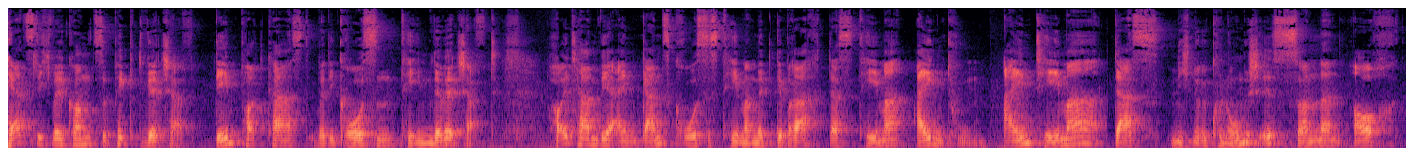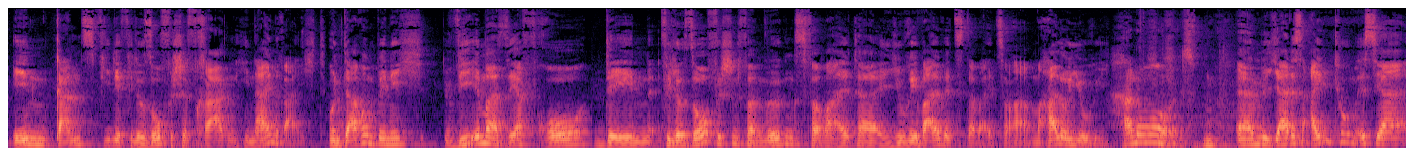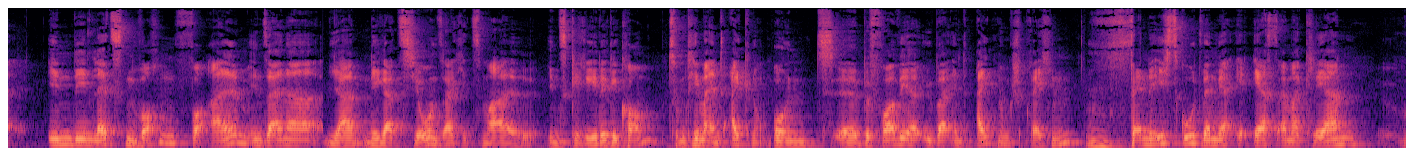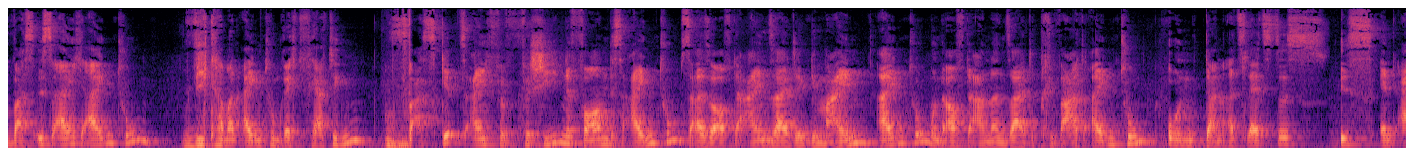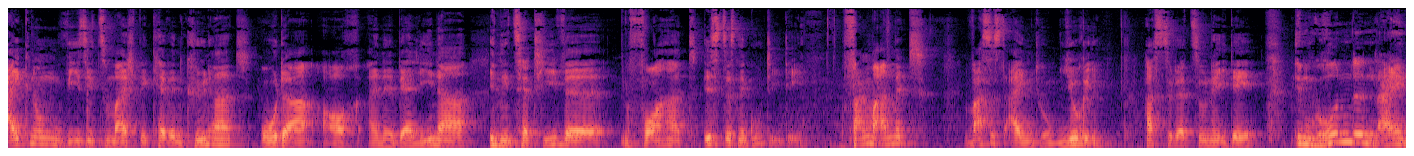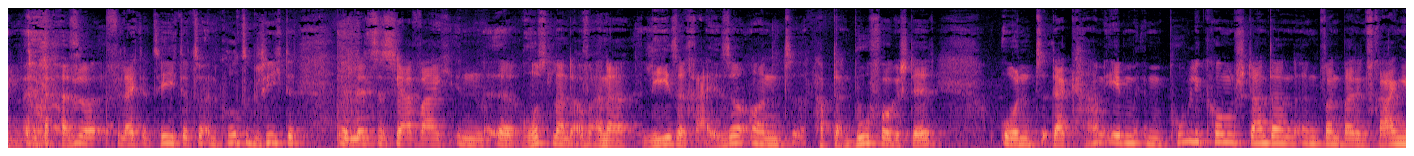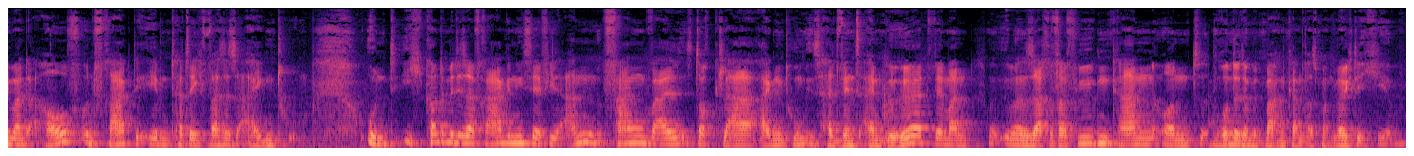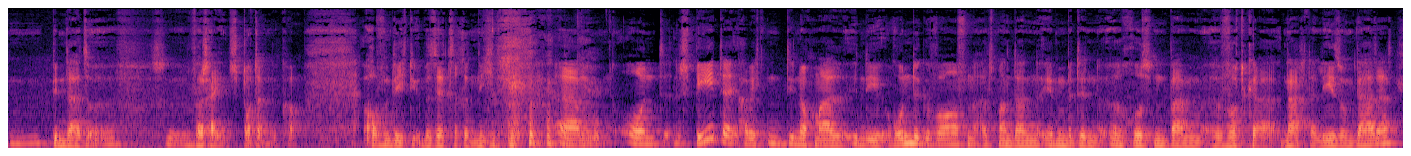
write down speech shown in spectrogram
Herzlich willkommen zu Pict Wirtschaft, dem Podcast über die großen Themen der Wirtschaft. Heute haben wir ein ganz großes Thema mitgebracht, das Thema Eigentum. Ein Thema, das nicht nur ökonomisch ist, sondern auch in ganz viele philosophische Fragen hineinreicht. Und darum bin ich wie immer sehr froh, den philosophischen Vermögensverwalter Juri Walwitz dabei zu haben. Hallo Juri. Hallo. Ähm, ja, das Eigentum ist ja in den letzten Wochen vor allem in seiner ja, Negation, sage ich jetzt mal, ins Gerede gekommen zum Thema Enteignung. Und äh, bevor wir über Enteignung sprechen, fände ich es gut, wenn wir erst einmal klären, was ist eigentlich Eigentum? Wie kann man Eigentum rechtfertigen? Was gibt es eigentlich für verschiedene Formen des Eigentums? Also auf der einen Seite Gemeineigentum und auf der anderen Seite Privateigentum. Und dann als letztes ist Enteignung, wie sie zum Beispiel Kevin Kühnert oder auch eine Berliner Initiative vorhat, ist es eine gute Idee? Fangen wir an mit, was ist Eigentum? Juri, hast du dazu eine Idee? Im Grunde nein. Also vielleicht erzähle ich dazu eine kurze Geschichte. Äh, letztes Jahr war ich in äh, Russland auf einer Lesereise und habe da ein Buch vorgestellt. Und da kam eben im Publikum, stand dann irgendwann bei den Fragen jemand auf und fragte eben tatsächlich, was ist Eigentum? Und ich konnte mit dieser Frage nicht sehr viel anfangen, weil ist doch klar, Eigentum ist halt, wenn es einem gehört, wenn man über eine Sache verfügen kann und im Grunde damit machen kann, was man möchte. Ich bin da so wahrscheinlich ins Stottern gekommen. Hoffentlich die Übersetzerin nicht. ähm, und später habe ich die nochmal in die Runde geworfen, als man dann eben mit den Russen beim Wodka nach der Lesung da saß.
